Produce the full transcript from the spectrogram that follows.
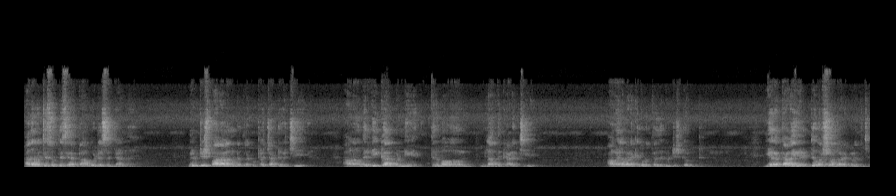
அதை வச்சு சொத்து சேர்த்தான் ஊழல் செஞ்சான்னு பிரிட்டிஷ் பாராளுமன்றத்தில் குற்றச்சாட்டு வச்சு அவனை வந்து ரீகால் பண்ணி திரும்பவும் இங்கிலாந்துக்கு அழைச்சி அவன் வழக்கு தொடுத்தது பிரிட்டிஷ் கவர்மெண்ட் ஏறத்தாழ எட்டு வருஷம் அந்த வழக்கு நடந்துச்சு.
